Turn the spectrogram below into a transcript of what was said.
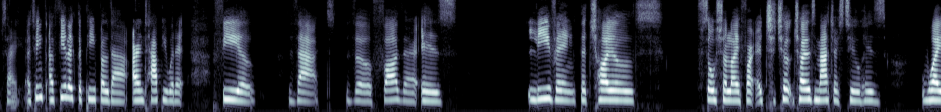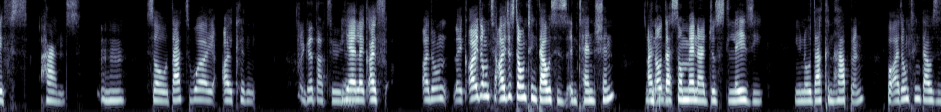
sorry, I think I feel like the people that aren't happy with it feel that the father is leaving the child's social life or uh, ch- ch- child's matters to his wife's hands. Mm-hmm. So that's why I can I get that too. yeah, like I f- I don't like I don't I just don't think that was his intention. I know that some men are just lazy. You know that can happen, but I don't think that was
